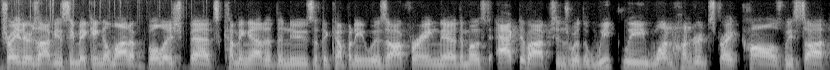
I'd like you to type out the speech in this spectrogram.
Traders obviously making a lot of bullish bets coming out of the news that the company was offering there. The most active options were the weekly 100 strike calls. We saw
